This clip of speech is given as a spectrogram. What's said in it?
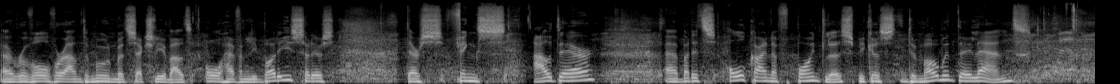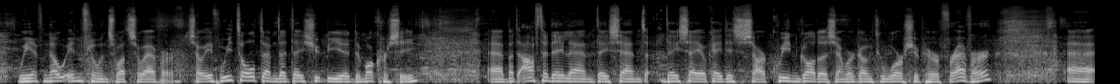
uh, revolve around the moon, but it's actually about all heavenly bodies. So there's there's things out there, uh, but it's all kind of pointless because the moment they land, we have no influence whatsoever. So if we told them that they should be a democracy, uh, but after they land, they send, they say, okay, this is our queen goddess, and we're going to worship her forever. Uh,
